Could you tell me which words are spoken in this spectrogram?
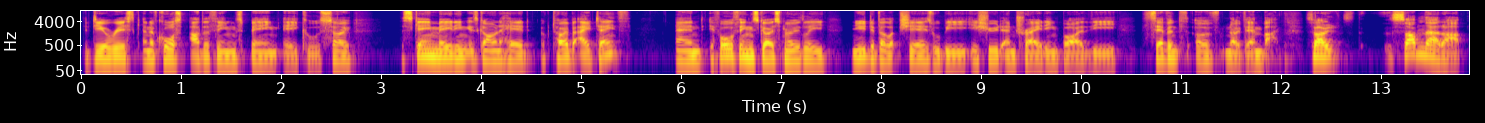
the deal risk, and of course, other things being equal. So the scheme meeting is going ahead October 18th. And if all things go smoothly, new developed shares will be issued and trading by the 7th of November. So, sum that up.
